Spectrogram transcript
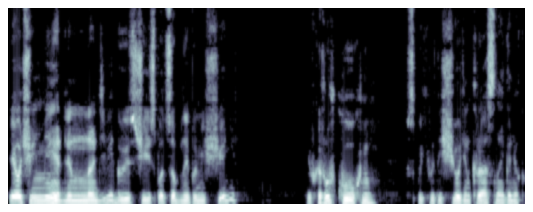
Я очень медленно двигаюсь через подсобное помещение и вхожу в кухню. Вспыхивает еще один красный огонек.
